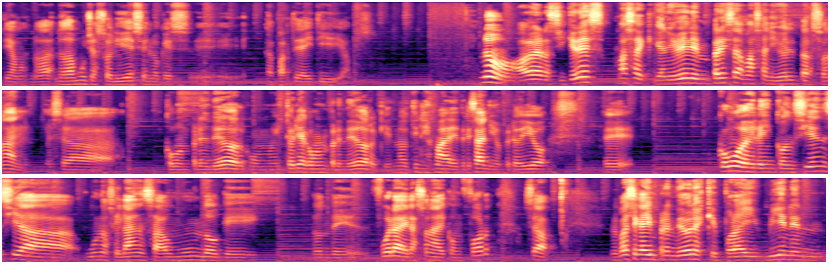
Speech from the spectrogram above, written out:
digamos, nos da, nos da mucha solidez en lo que es eh, la parte de IT, digamos. No, a ver, si querés, más a, a nivel empresa, más a nivel personal. O sea, como emprendedor, como historia como emprendedor, que no tienes más de tres años, pero digo, eh, cómo desde la inconsciencia uno se lanza a un mundo que donde fuera de la zona de confort. O sea, me parece que hay emprendedores que por ahí vienen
